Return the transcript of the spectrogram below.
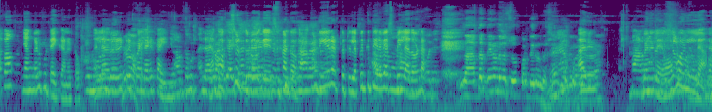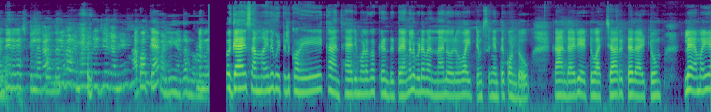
അപ്പൊ ഞങ്ങൾ ഫുഡ് കഴിക്കാണ് കേട്ടോ എല്ലാവരും ഒരു ട്രിപ്പ് എല്ലാവരും കഴിഞ്ഞു. ഞാൻ കുറച്ച് എടുത്തിട്ടുള്ളൂ കേസ് കണ്ടോ? തീരെ എടുത്തിട്ടില്ല. അപ്പൊ എനിക്ക് തീരെ വിശപ്പില്ല അതുകൊണ്ടാ. ആര്? പോയില്ല. ഞാൻ തീരെ വിശപ്പില്ലാത്തോണ്ട്. അപ്പൊ ഓക്കെ. ഞങ്ങൾ ഗായ്സ് അമ്മായിന്റെ വീട്ടിൽ കുറേ കാന്താരി മുളകൊക്കെ ഉണ്ട് കേട്ടോ ഞങ്ങൾ ഇവിടെ വന്നാൽ ഓരോ ഐറ്റംസ് ഇങ്ങനത്തെ കൊണ്ടുപോകും. കാന്താരി ആയിട്ടും അച്ചാറിട്ടതായിട്ടും അല്ലേ അമ്മയ്യ?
